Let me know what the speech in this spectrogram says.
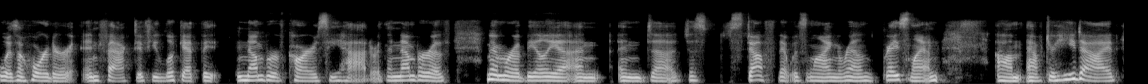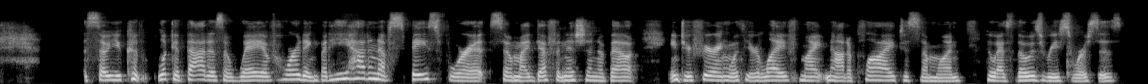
was a hoarder. In fact, if you look at the number of cars he had, or the number of memorabilia and and uh, just stuff that was lying around Graceland um, after he died, so you could look at that as a way of hoarding. But he had enough space for it. So my definition about interfering with your life might not apply to someone who has those resources,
